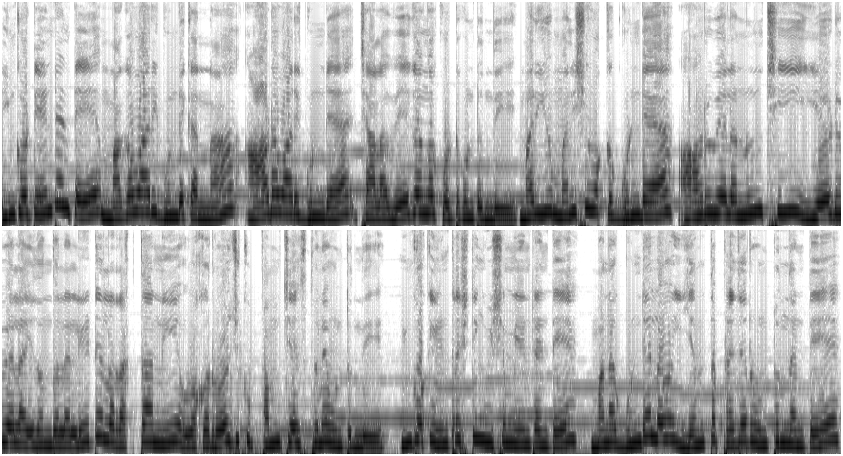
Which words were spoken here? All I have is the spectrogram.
ఇంకోటి ఏంటంటే మగవారి గుండె కన్నా ఆడవారి గుండె చాలా వేగంగా కొట్టుకుంటుంది. మరియు మనిషి ఒక గుండె ఆరు వేల నుంచి ఏడు వేల ఐదు వందల లీటర్ల రక్తాన్ని ఒక రోజుకు పంప్ చేస్తూనే ఉంటుంది. ఇంకొక ఇంట్రెస్టింగ్ విషయం ఏంటంటే మన గుండెలో ఎంత ప్రెజర్ ఉంటుందంటే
